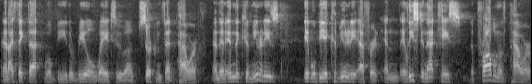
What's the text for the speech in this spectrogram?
And I think that will be the real way to uh, circumvent power. And then in the communities, it will be a community effort, and at least in that case, the problem of power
